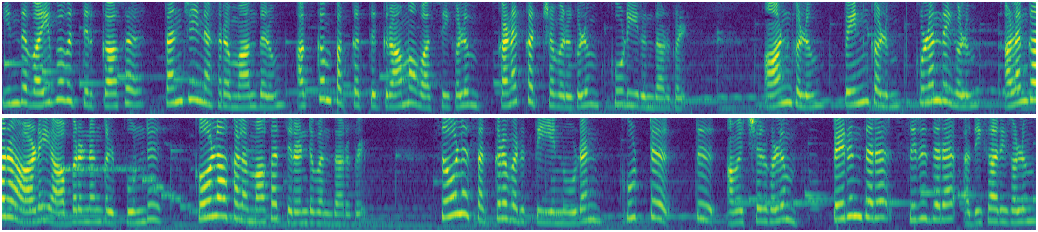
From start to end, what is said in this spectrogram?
இந்த வைபவத்திற்காக தஞ்சை நகர மாந்தரும் அக்கம் பக்கத்து கிராமவாசிகளும் கணக்கற்றவர்களும் கூடியிருந்தார்கள். ஆண்களும் பெண்களும் குழந்தைகளும் அலங்கார ஆடை ஆபரணங்கள் பூண்டு கோலாகலமாக திரண்டு வந்தார்கள். சோழ சக்கரவர்த்தியின் உடன் கூட்டத்து அமைச்சர்களும் பெருந்தர சிறுதர அதிகாரிகளும்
